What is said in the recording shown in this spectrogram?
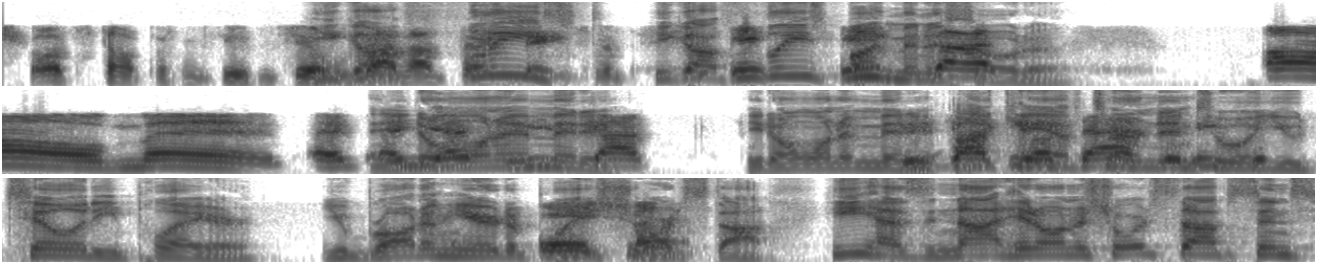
shortstop in future. he got, our fleeced. He got He- fleeced by he got- Minnesota. oh, man. And, and you don't want to admit got- it. He don't want to admit it. got IKF turned into a utility player. You brought him here to play It's bad. shortstop. He has not hit on a shortstop since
